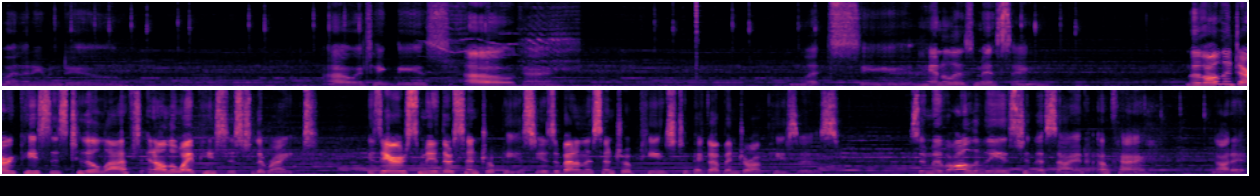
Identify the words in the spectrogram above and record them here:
What did that even do? Oh, we take these. Oh, okay. Let's see. The handle is missing. Move all the dark pieces to the left and all the white pieces to the right. Use arrows to move the central piece. Use a button on the central piece to pick up and drop pieces. So move all of these to this side. Okay. Got it.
